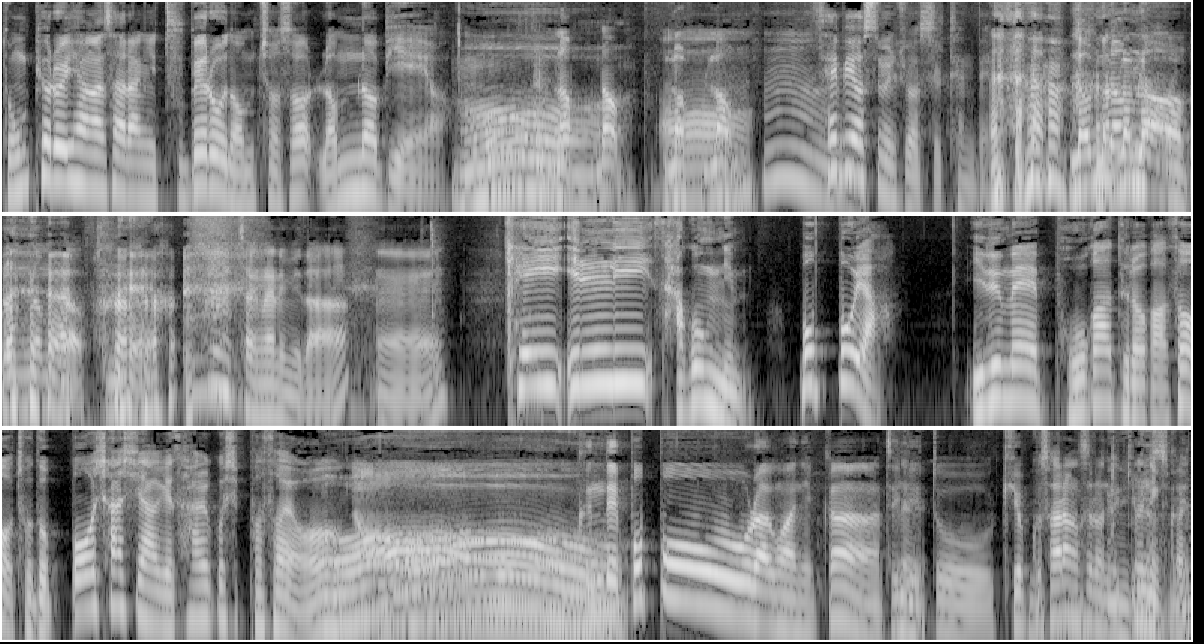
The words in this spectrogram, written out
동표를 향한 사랑이 두 배로 넘쳐서 럼러비예요 오. 럽, 럽. 어, 세 배였으면 좋았을 텐데. 럽, 럽, 럽. 럼럼럽. 네. 장난입니다. 네. K1240님, 뽀뽀야. 이름에 보가 들어가서 저도 뽀샤시하게 살고 싶어서요. 오. 근데 뽀뽀라고 하니까 되게 네. 또 귀엽고 사랑스러운 느낌이었습니다.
